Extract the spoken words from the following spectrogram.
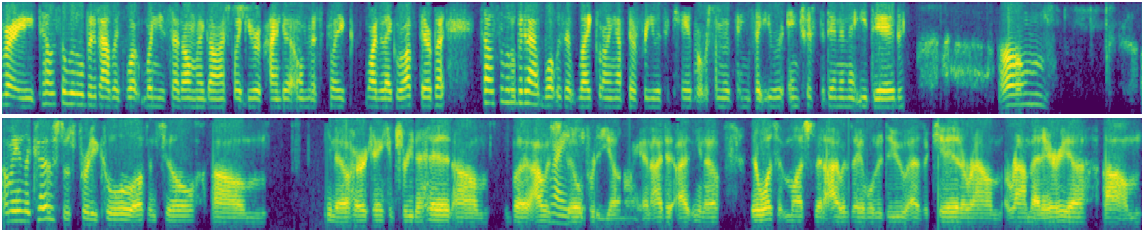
Right. Tell us a little bit about like what when you said, "Oh my gosh," like you were kind of almost like, "Why did I grow up there?" But tell us a little bit about what was it like growing up there for you as a kid. What were some of the things that you were interested in and that you did? Um, I mean, the coast was pretty cool up until, um, you know, Hurricane Katrina hit. Um, but I was Right. still pretty young, and I did, I, you know, there wasn't much that I was able to do as a kid around around that area. Um,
